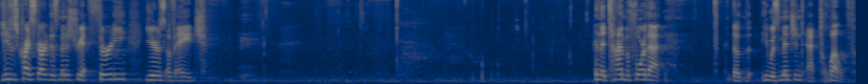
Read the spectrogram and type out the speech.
Jesus Christ started his ministry at 30 years of age. In the time before that, the, the, he was mentioned at 12.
